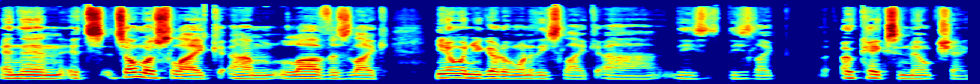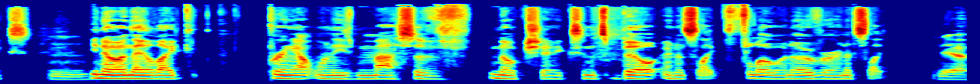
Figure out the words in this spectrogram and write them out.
And then it's it's almost like um, love is like you know when you go to one of these like uh, these these like oat cakes and milkshakes, Mm. you know, and they like bring out one of these massive milkshakes and it's built and it's like flowing over and it's like Yeah.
